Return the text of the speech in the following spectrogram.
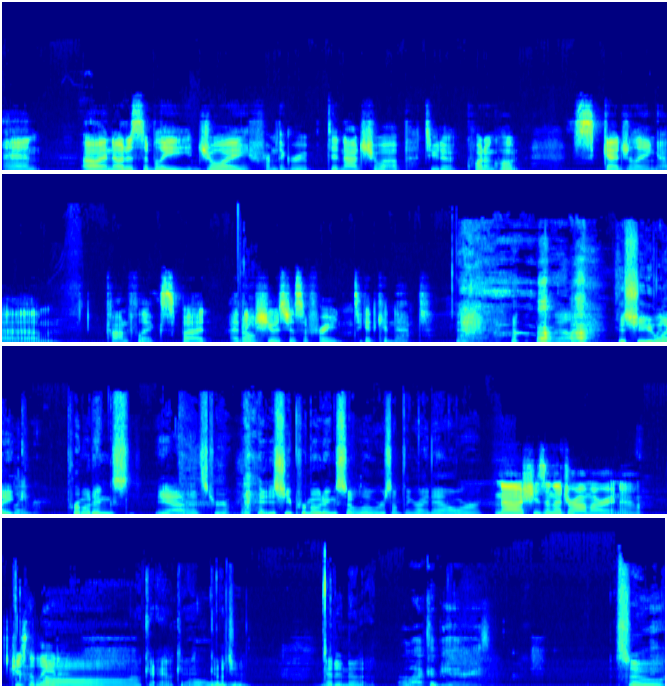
And oh, and noticeably, Joy from the group did not show up due to quote unquote scheduling um, conflicts. But I think Oh. she was just afraid to get kidnapped. Well, Is she like promoting? Yeah, that's true. is she promoting solo or something right now, or? No, she's in a drama right now. She's the lead. Oh, okay, okay, Oh. gotcha. I didn't know that. Well, that could be the reason. So,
